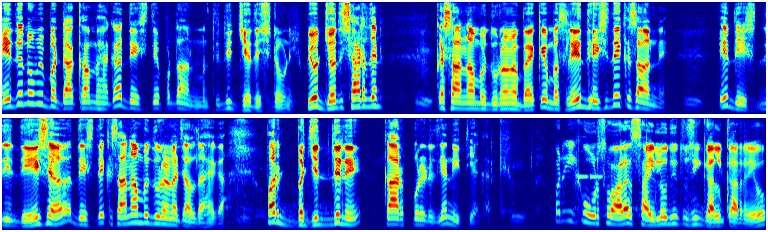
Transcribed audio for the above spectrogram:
ਇਹਦੇ ਨੂੰ ਵੀ ਵੱਡਾ ਕੰਮ ਹੈਗਾ ਦੇਸ਼ ਦੇ ਪ੍ਰਧਾਨ ਮੰਤਰੀ ਦੀ ਜਿੱਦ ਛਡਾਉਣੀ। ਵੀ ਉਹ ਜਿੱਦ ਛੱਡ ਦੇਣ। ਕਿਸਾਨਾਂ ਮਜ਼ਦੂਰਾਂ ਨਾਲ ਬਹਿ ਕੇ ਮਸਲੇ, ਇਹ ਦੇਸ਼ ਦੇ ਕਿਸਾਨ ਨੇ। ਇਹ ਦੇਸ਼ ਦੀ, ਦੇਸ਼ ਦੇਸ਼ ਦੇ ਕਿਸਾਨਾਂ ਮਜ਼ਦੂਰਾਂ ਨਾਲ ਚੱਲਦਾ ਹੈਗਾ। ਪਰ ਬਜਿੱਦ ਨੇ ਕਾਰਪੋਰੇਟ ਦੀਆਂ ਨੀਤੀਆਂ ਕਰਕੇ। ਪਰ ਇੱਕ ਹੋਰ ਸਵਾਲ ਹੈ ਸਾਈਲੋ ਦੀ ਤੁਸੀਂ ਗੱਲ ਕਰ ਰਹੇ ਹੋ।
